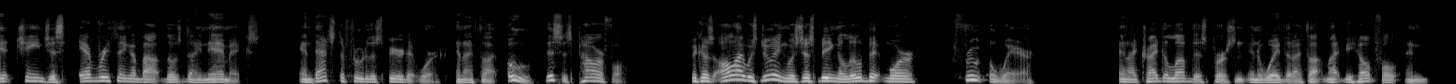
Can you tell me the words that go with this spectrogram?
it changes everything about those dynamics. And that's the fruit of the spirit at work. And I thought, oh, this is powerful because all I was doing was just being a little bit more fruit aware. And I tried to love this person in a way that I thought might be helpful. And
